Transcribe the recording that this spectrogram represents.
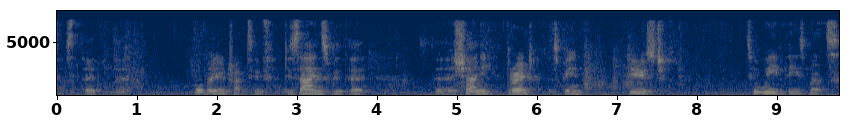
That's the third one there. All very attractive designs with a shiny thread that's been used to weave these mats.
